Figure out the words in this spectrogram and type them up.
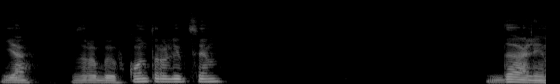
я зробив контур олівцем. Далі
